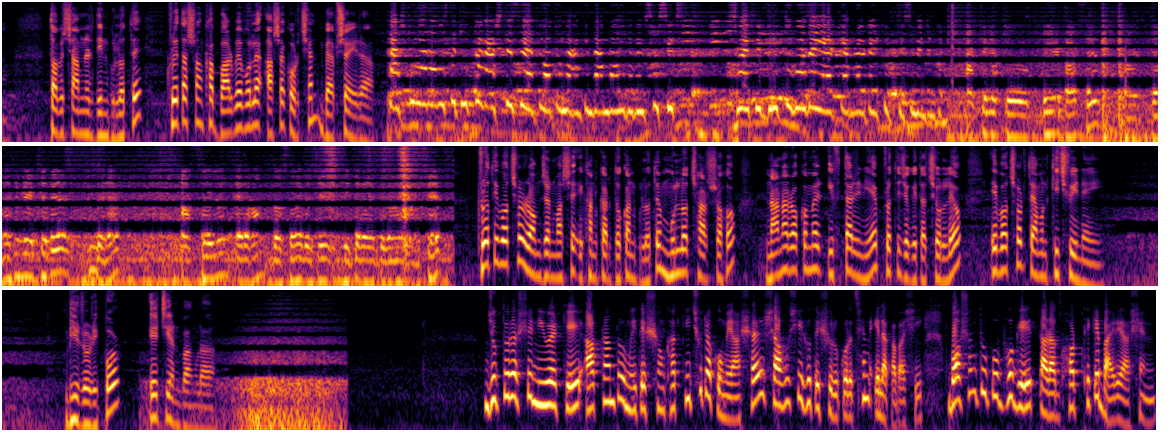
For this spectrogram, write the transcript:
তবে সামনের দিনগুলোতে ক্রেতার সংখ্যা বাড়বে বলে আশা করছেন ব্যবসায়ীরা। প্রতি বছর রমজান মাসে এখানকার দোকানগুলোতে মূল্য ছাড় সহ নানা রকমের ইফতারি নিয়ে প্রতিযোগিতা চললেও এবছর তেমন কিছুই নেই। Bureau report ATN Bangla. যুক্তরাষ্ট্রের নিউ ইয়র্কে আক্রান্ত মৃতের সংখ্যা কিছুটা কমে আসায় সাহসী হতে শুরু করেছেন এলাকাবাসী। বসন্ত উপভোগে তারা ঘর থেকে বাইরে আসেন।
